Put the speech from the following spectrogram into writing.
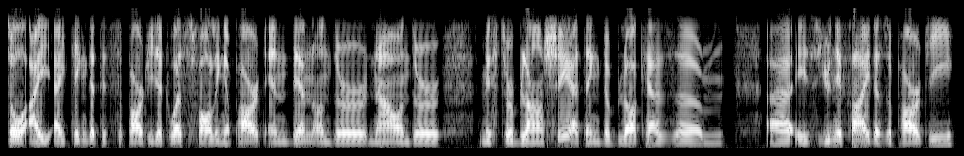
so I I think that it's a party that was falling apart, and then under now under Mr. Blanchet, I think the bloc has. Um, uh, is unified as a party.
